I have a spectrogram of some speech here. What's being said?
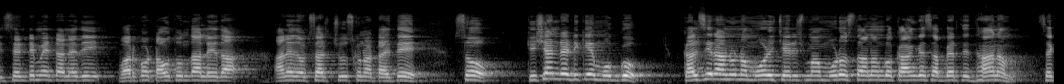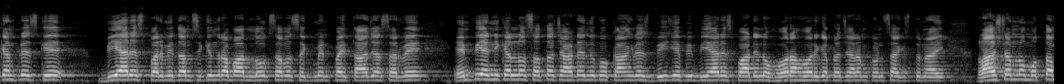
ఈ సెంటిమెంట్ అనేది వర్కౌట్ అవుతుందా లేదా అనేది ఒకసారి చూసుకున్నట్టయితే సో కిషన్ రెడ్డికే ముగ్గు. కలిసి రానున్న మోడీ చరిష్మా మూడో స్థానంలో కాంగ్రెస్ అభ్యర్థి ధానం. సెకండ్ ప్లేస్కే బీఆర్ఎస్ పరిమితం. సికింద్రాబాద్ లోక్సభ సెగ్మెంట్పై తాజా సర్వే. ఎంపీ ఎన్నికల్లో సత్తా చాటేందుకు కాంగ్రెస్ బీజేపీ బీఆర్ఎస్ పార్టీలు హోరాహోరీగా ప్రచారం కొనసాగిస్తున్నాయి. రాష్ట్రంలో మొత్తం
